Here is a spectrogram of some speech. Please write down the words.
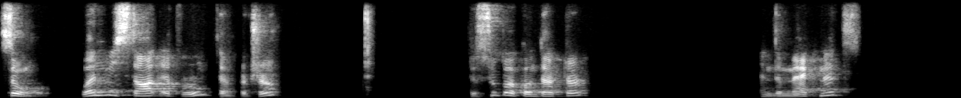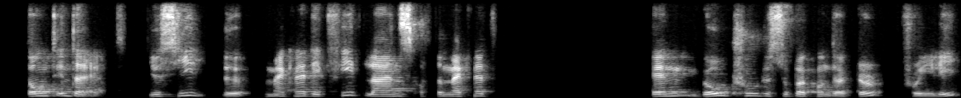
So when we start at room temperature, the superconductor and the magnet don't interact. You see the magnetic field lines of the magnet can go through the superconductor freely.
